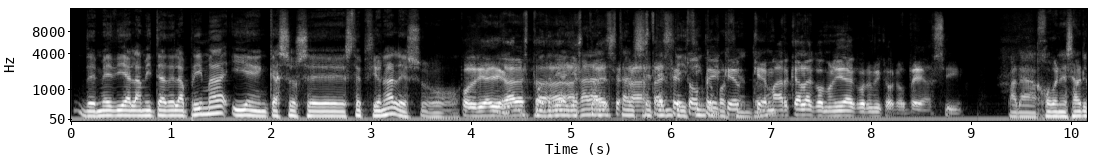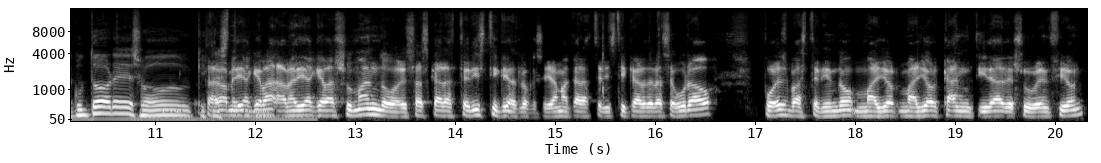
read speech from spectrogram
De media la mitad de la prima y en casos excepcionales. O, podría llegar hasta, llegar hasta, el 75%. que, marca la Comunidad Económica Europea, sí para jóvenes agricultores o quizás... a, medida que va, a medida que vas sumando esas características, lo que se llama características del asegurado, pues vas teniendo mayor, mayor cantidad de subvención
